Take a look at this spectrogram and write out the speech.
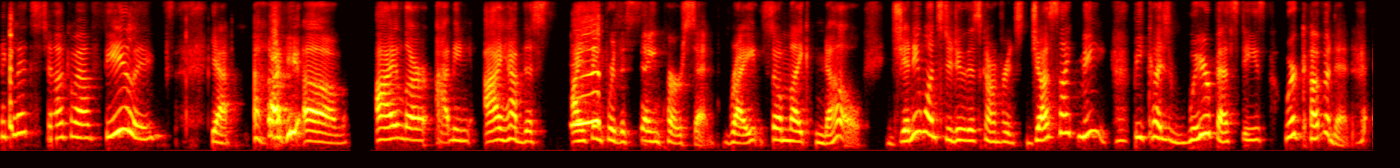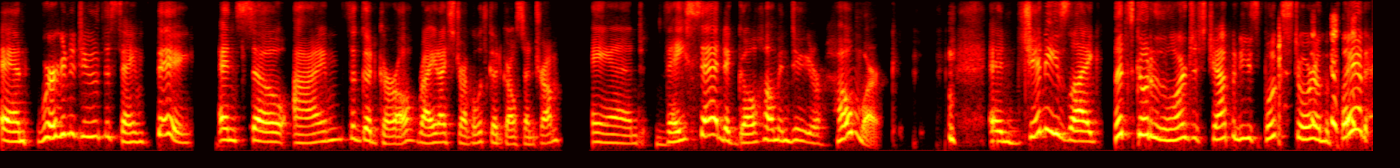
like let's talk about feelings yeah i um i learn i mean i have this I think we're the same person, right? So I'm like, no, Jenny wants to do this conference just like me because we're besties, we're covenant, and we're going to do the same thing. And so I'm the good girl, right? I struggle with good girl syndrome. And they said to go home and do your homework. and Jenny's like, let's go to the largest Japanese bookstore on the planet.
